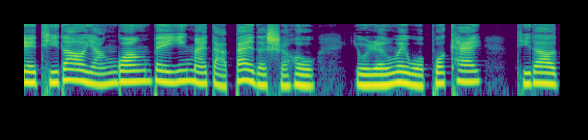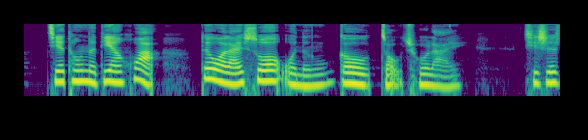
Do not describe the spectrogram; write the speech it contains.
也提到阳光被阴霾打败的时候，有人为我拨开；提到接通的电话，对我来说，我能够走出来。其实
